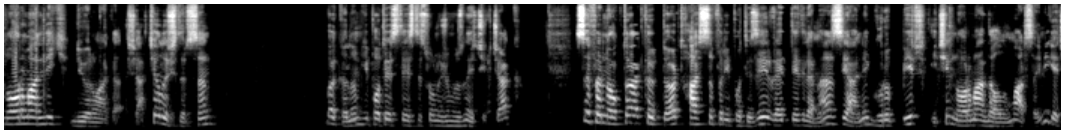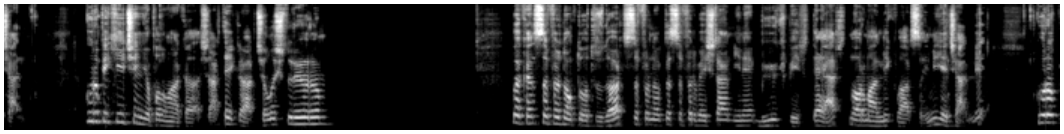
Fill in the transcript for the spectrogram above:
normallik diyorum arkadaşlar. Çalıştırsın. Bakalım hipotez testi sonucumuz ne çıkacak? 0.44 H0 hipotezi reddedilemez. Yani grup 1 için normal dağılım varsayımı geçerli. Grup 2 için yapalım arkadaşlar. Tekrar çalıştırıyorum. Bakın 0.34, 0.05'ten yine büyük bir değer. Normallik varsayımı geçerli. Grup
